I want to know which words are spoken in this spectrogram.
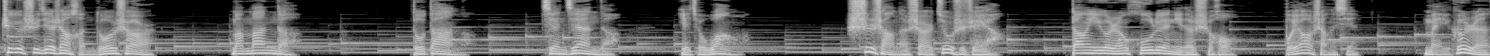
这个世界上很多事儿，慢慢的都淡了，渐渐的也就忘了。世上的事儿就是这样，当一个人忽略你的时候，不要伤心。每个人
